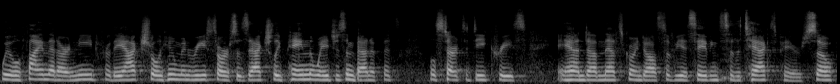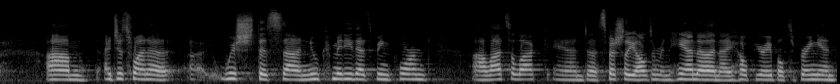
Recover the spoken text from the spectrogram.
we will find that our need for the actual human resources, actually paying the wages and benefits, will start to decrease. And um, that's going to also be a savings to the taxpayers. So um, I just want to uh, wish this uh, new committee that's being formed uh, lots of luck, and especially Alderman Hanna, and I hope you're able to bring in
